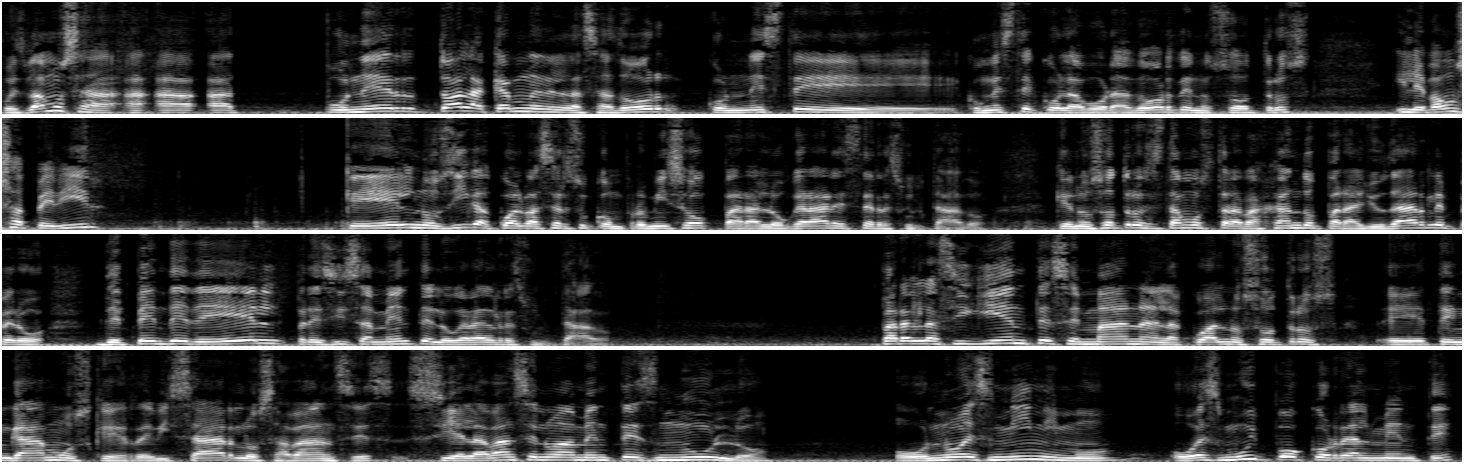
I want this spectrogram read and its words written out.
pues vamos a, a, poner toda la carne en el asador con este, con este colaborador de nosotros y le vamos a pedir que Él nos diga cuál va a ser su compromiso para lograr este resultado. Que nosotros estamos trabajando para ayudarle, pero depende de Él precisamente lograr el resultado. Para la siguiente semana en la cual nosotros eh, tengamos que revisar los avances, si el avance nuevamente es nulo, o no es mínimo, o es muy poco realmente,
